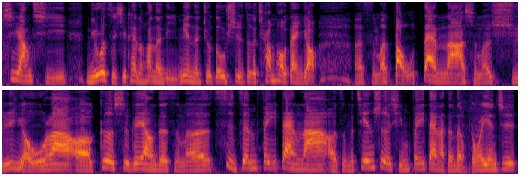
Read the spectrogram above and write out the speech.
西洋棋，你若仔细看的话呢，里面呢就都是这个枪炮弹药，呃，什么导弹啦，什么石油啦，呃，各式各样的什么刺针飞弹啦，呃，什么肩射型飞弹啦等等。总而言之。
